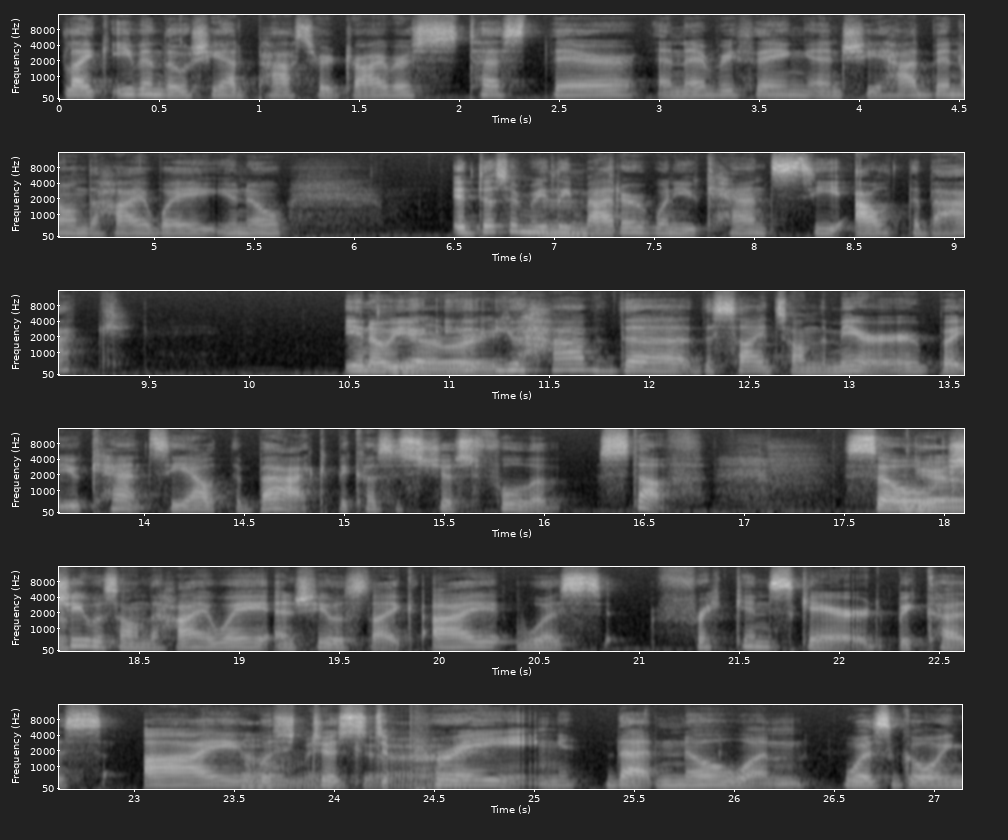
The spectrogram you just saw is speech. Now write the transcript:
like, even though she had passed her driver's test there and everything, and she had been on the highway, you know, it doesn't really mm. matter when you can't see out the back you know Yeah, you, right. you you have the the sides on the mirror but you can't see out the back because it's just full of stuff so Yeah. she was on the highway and she was like i was freaking scared because i Oh was just God. praying that no one was going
